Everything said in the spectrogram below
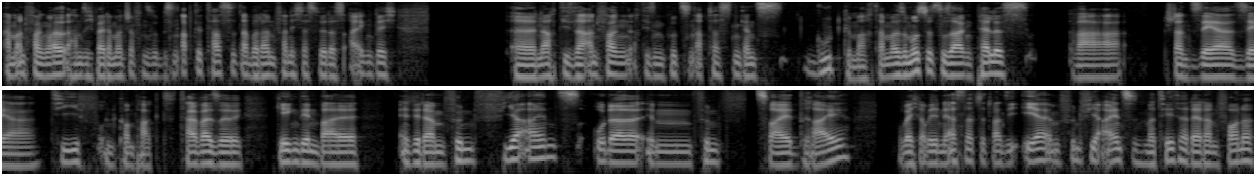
Am Anfang war haben sich beide Mannschaften so 'n bisschen abgetastet, aber dann fand ich, dass wir das eigentlich äh, nach dieser Anfang nach diesem kurzen Abtasten ganz gut gemacht haben. Also, man muss dazu sagen, Palace war stand sehr, sehr tief und kompakt. Teilweise gegen den Ball entweder im 5-4-1 oder im 5-2-3. Wobei ich glaube, in der ersten Halbzeit waren sie eher im 5-4-1 mit Mateta, der dann vorne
